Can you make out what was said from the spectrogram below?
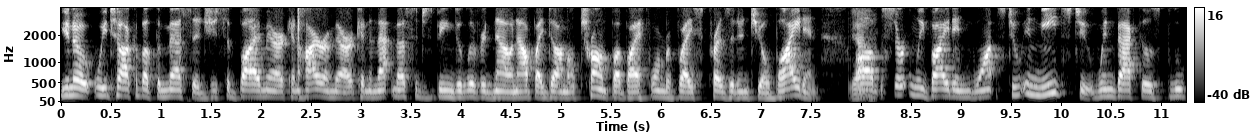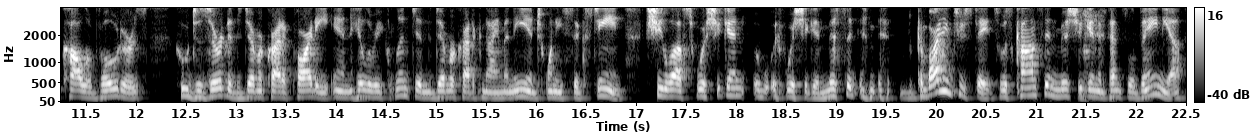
you know, we talk about the message. You said buy American, hire American, and that message is being delivered now and out by Donald Trump, uh, by former Vice President Joe Biden. Yeah. Um, certainly, Biden wants to and needs to win back those blue collar voters who deserted the Democratic Party and Hillary Clinton, the Democratic nominee in 2016. She lost Michigan, Michigan, Michigan, combining two states, Wisconsin, Michigan, and Pennsylvania.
